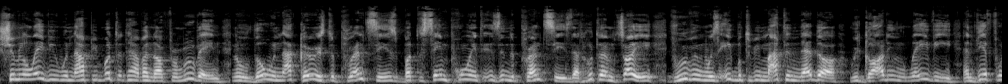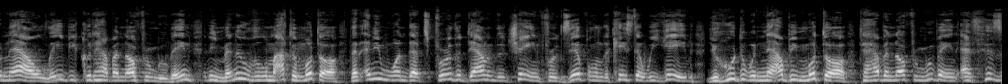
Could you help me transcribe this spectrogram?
Shimon and Levi would not be mutter to have enough from Ruvain. And although we're not is the parentheses, but the same point is in the parentheses that Hutam Tzai, if Ruvain was able to be Matan Neda regarding Levi, and therefore now Levi could have enough from Ruvain, and in Mata Mutta, that anyone that's further down in the chain, for example, in the case that we gave, Yehuda would now be mutter to have enough from Ruvain as his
